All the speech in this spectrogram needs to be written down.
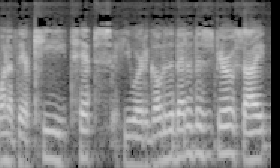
one of their key tips, if you were to go to the Better Business Bureau site,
